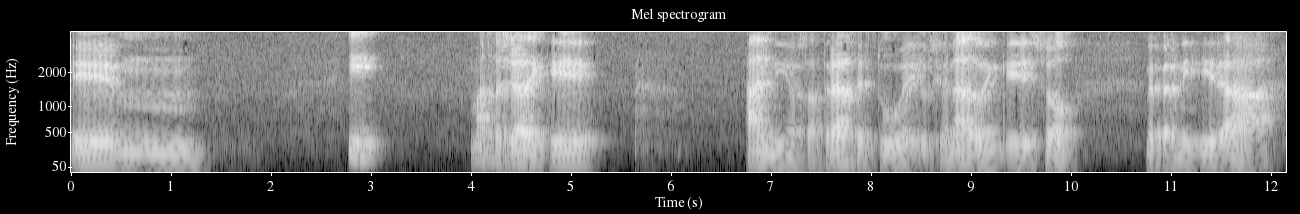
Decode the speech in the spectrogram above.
Em, y más allá de que años atrás estuve ilusionado en que eso me permitiera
